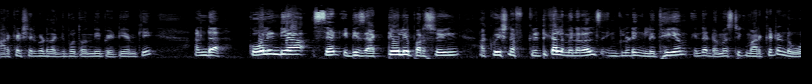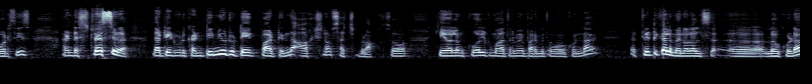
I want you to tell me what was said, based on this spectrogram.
మార్కెట్ షేర్ కూడా తగ్గిపోతుంది పేటీఎంకి. And coal India said it is actively pursuing acquisition of critical minerals including lithium in the domestic market and overseas and stressed that it would continue to take part in the auction of such block so కేవలం కోల్కు మాత్రమే పరిమితం అవ్వకుండా క్రిటికల్ మినరల్స్లో కూడా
